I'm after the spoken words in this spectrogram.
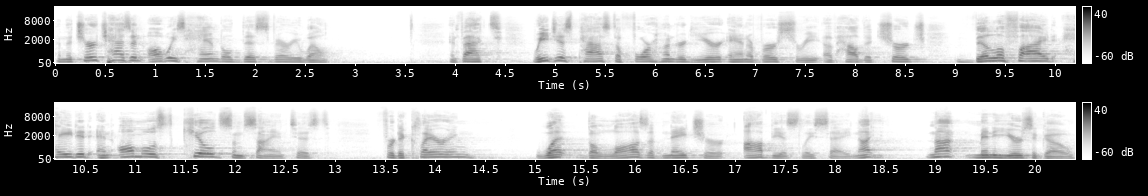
And the church hasn't always handled this very well. In fact, we just passed a 400 year anniversary of how the church vilified, hated, and almost killed some scientists for declaring what the laws of nature obviously say. Not, not many years ago,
